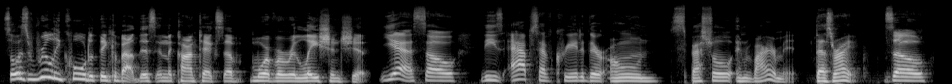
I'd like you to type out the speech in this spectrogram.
So it's really cool to think about this in the context of more of a relationship. Yeah. So these apps have created their own special environment. That's right. So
